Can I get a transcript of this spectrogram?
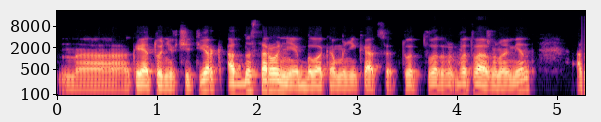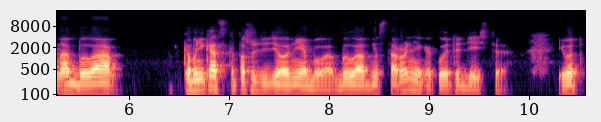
на Криатоне в четверг, односторонняя была коммуникация. Тут вот, вот важный момент, она была... Коммуникации-то, по сути дела, не было. Было одностороннее какое-то действие. И вот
